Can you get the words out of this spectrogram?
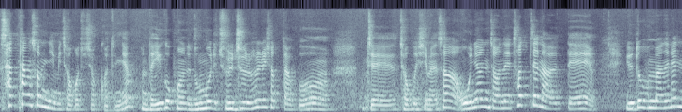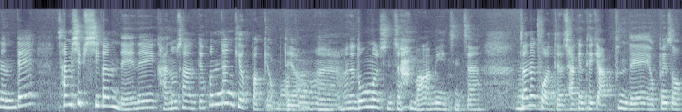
사탕솜님이 적어주셨거든요. 근데 이거 보는데 눈물이 줄줄 흘리셨다고 이제 적으시면서 5년 전에 첫째 낳을 때 유도분만을 했는데 30시간 내내 간호사한테 혼난 기억밖에 없대요. 네, 근데 너무 진짜 마음이 진짜 짠할 것 같아요. 자기는 되게 아픈데 옆에서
